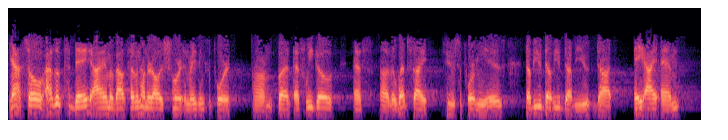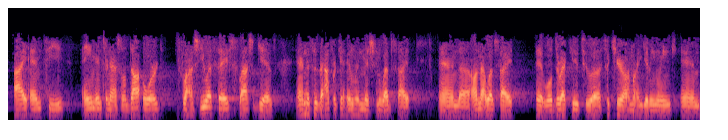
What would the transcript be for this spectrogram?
Yeah, so as of today, I am about $700 short in raising support. Um, but if we go, if uh, the website to support me is www.aiminternational.org slash USA slash give. And this is the Africa Inland Mission website. And uh, on that website, it will direct you to a secure online giving link. And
